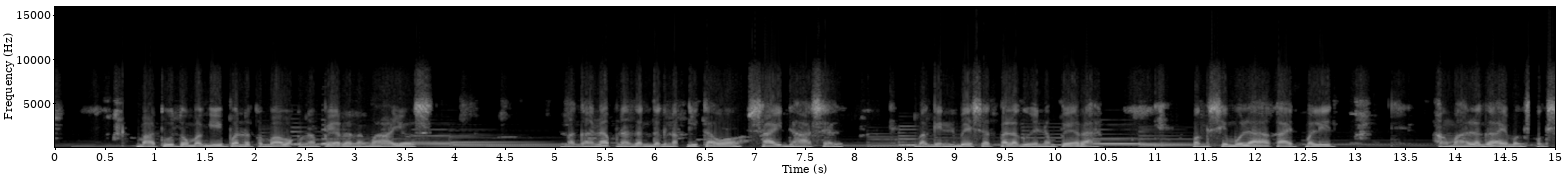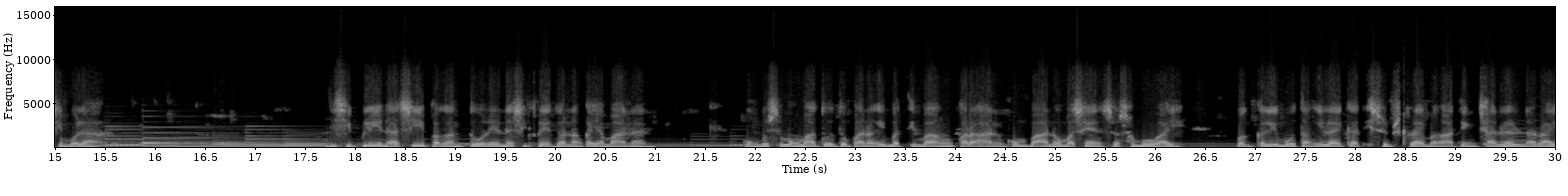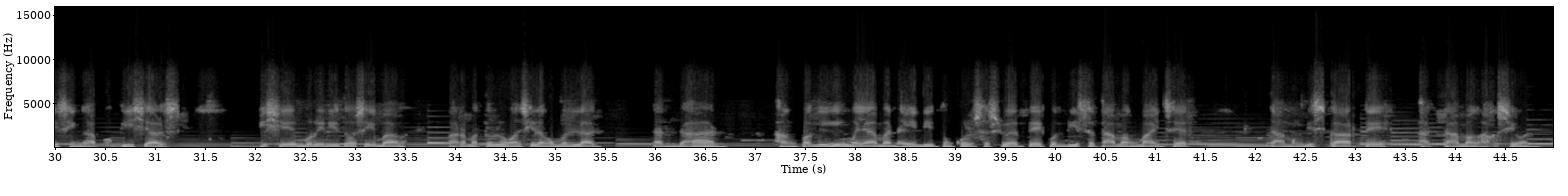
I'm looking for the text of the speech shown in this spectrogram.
Matutong mag-ipon at tumawak ng pera ng maayos. Maghanap ng dagdag na kita o side hustle. Mag-invest at palaguin ng pera. Magsimula kahit malit. Ang mahalaga ay mag- magsimula. Disiplina at sipag ang tunay na sikreto ng kayamanan. Kung gusto mong matuto pa ng iba't ibang paraan kung paano masenso sa buhay, huwag kalimutang i-like at i-subscribe ang ating channel na Rising Up Officials. I-share mo rin ito sa iba para matulungan silang umunlad. Tandaan, ang pagiging mayaman ay hindi tungkol sa swerte kundi sa tamang mindset, tamang diskarte at tamang aksyon.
